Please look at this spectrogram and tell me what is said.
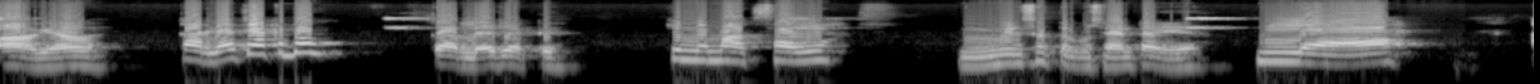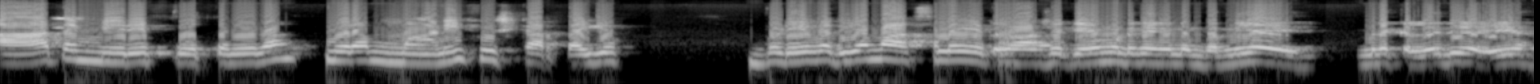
ਆ ਗਿਆ ਵਾ। ਕਰ ਲਿਆ ਚੈੱਕ ਤੂੰ? ਕਰ ਲਿਆ ਚੈੱਕ ਕਿੰਨੇ ਮਾਰਕਸ ਆਏ ਆ? ਮੇਰੇ 70% ਆਏ ਆ। ਲੈ ਆ ਤੇ ਮੇਰੇ ਪੁੱਤ ਨੇ ਨਾ ਮੇਰਾ ਮਨ ਹੀ ਖੁਸ਼ ਕਰਤਾ ਈ ਓ। ਬੜੇ ਵਧੀਆ ਮਾਰਕਸ ਲਏ ਤੂੰ। ਕਲਾਸ ਚ ਕਿਹੇ ਮੁੰਡੇ ਦੇ ਨੰਬਰ ਨਹੀਂ ਆਏ? ਮੇਰੇ ਇਕੱਲੇ ਦੇ ਆਏ ਆ।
